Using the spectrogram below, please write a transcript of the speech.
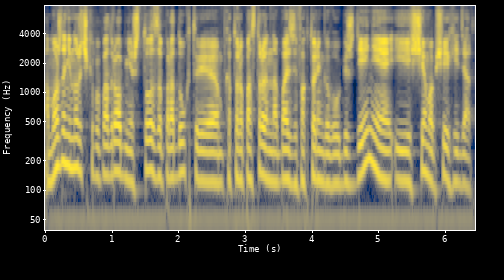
А можно немножечко поподробнее, что за продукты, которые построены на базе факторингового убеждения и с чем вообще их едят?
